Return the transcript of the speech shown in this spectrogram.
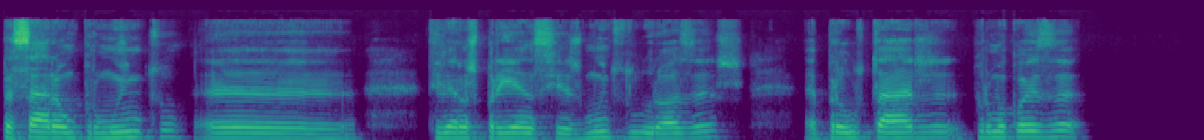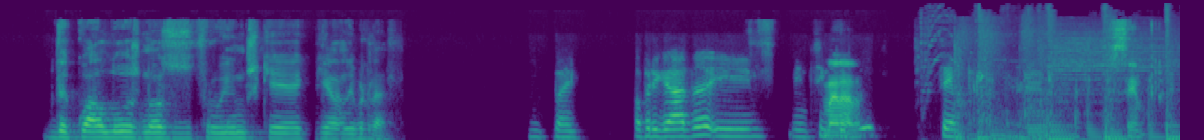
passaram por muito, eh, tiveram experiências muito dolorosas, eh, para lutar por uma coisa da qual hoje nós usufruímos, que é, que é a liberdade. Muito bem. Obrigada e 25 Mais de sempre. Sempre.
